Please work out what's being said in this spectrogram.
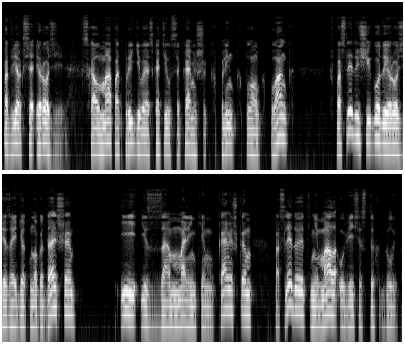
подвергся эрозии. С холма, подпрыгивая, скатился камешек плинк-плонк-планк. В последующие годы эрозия зайдет много дальше, и из-за маленьким камешком последует немало увесистых глыб.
